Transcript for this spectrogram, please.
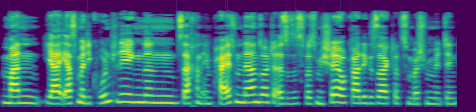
man ja erstmal die grundlegenden Sachen in Python lernen sollte. Also das, was Michelle auch gerade gesagt hat, zum Beispiel mit den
